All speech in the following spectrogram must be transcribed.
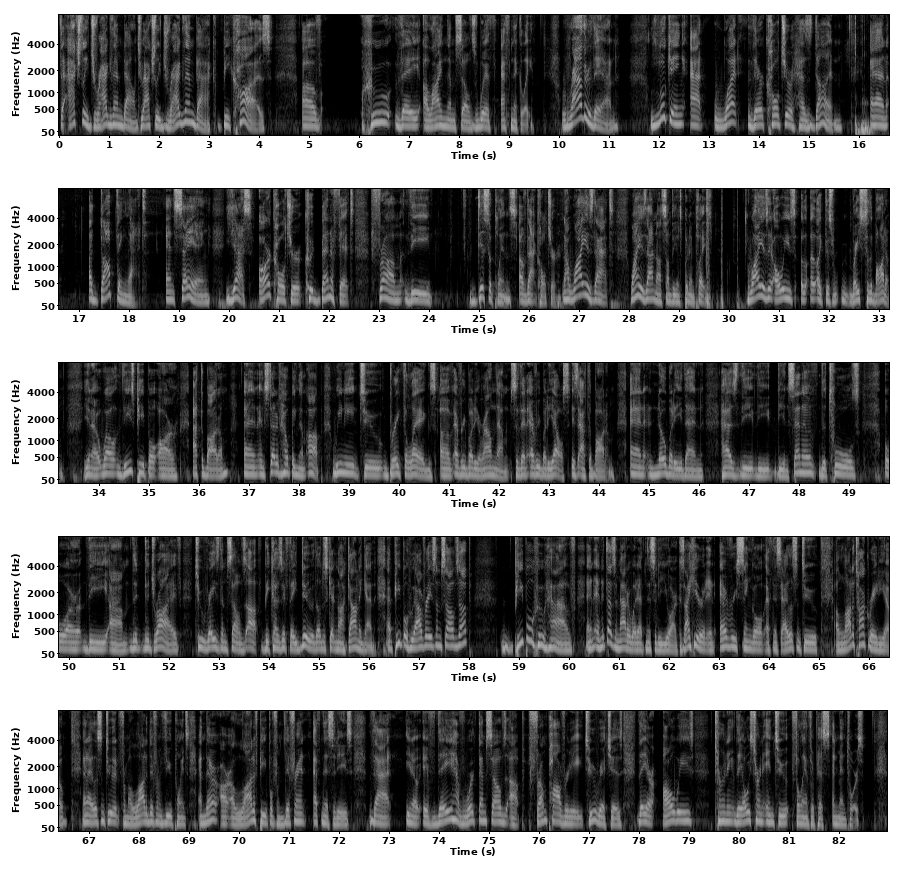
to actually drag them down to actually drag them back because of who they align themselves with ethnically rather than looking at what their culture has done and adopting that and saying, yes, our culture could benefit from the disciplines of that culture. Now, why is that? Why is that not something that's put in place? Why is it always uh, uh, like this race to the bottom? You know, well, these people are at the bottom, and instead of helping them up, we need to break the legs of everybody around them. So then everybody else is at the bottom, and nobody then has the the the incentive, the tools, or the um, the the drive to raise themselves up. Because if they do, they'll just get knocked down again. And people who have raised themselves up people who have and and it doesn't matter what ethnicity you are because i hear it in every single ethnicity. I listen to a lot of talk radio and i listen to it from a lot of different viewpoints and there are a lot of people from different ethnicities that you know, if they have worked themselves up from poverty to riches, they are always turning, they always turn into philanthropists and mentors.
